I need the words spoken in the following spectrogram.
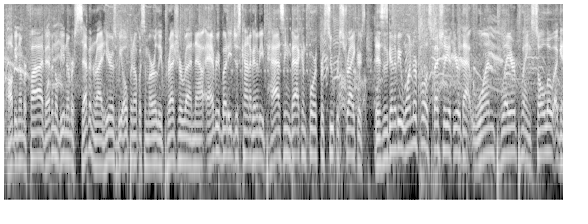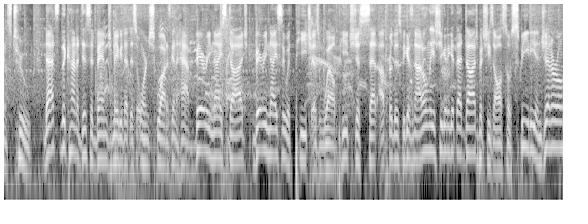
I'll be number five. Evan will be number seven right here as we open up with some early pressure right now. Everybody just kind of going to be passing back and forth for Super Strikers. This is going to be wonderful, especially if you're that one player playing solo against two. That's the kind of disadvantage maybe that this orange squad is going to have. Very nice dodge, very nicely with Peach as well. Peach just set up for this because not only is she going to get that dodge, but she's also speedy in general,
